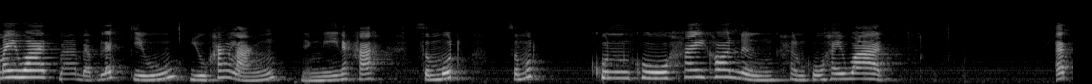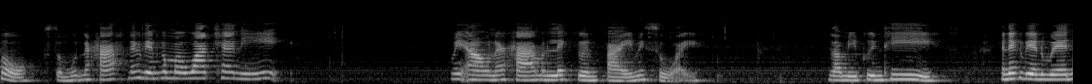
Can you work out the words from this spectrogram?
ไม่วาดมาแบบเล็กจิ๋วอยู่ข้างหลังอย่างนี้นะคะ สมมติสมมติคุณครูให้ข้อหนึ่งคุณครูให้วาด Apple สมมุตินะคะ นักเรียนก็มาวาดแค่นี้ ไม่เอานะคะ มันเล็กเกินไปไม่สวย เรามีพื้นที่ให้นักเรียนเว้น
